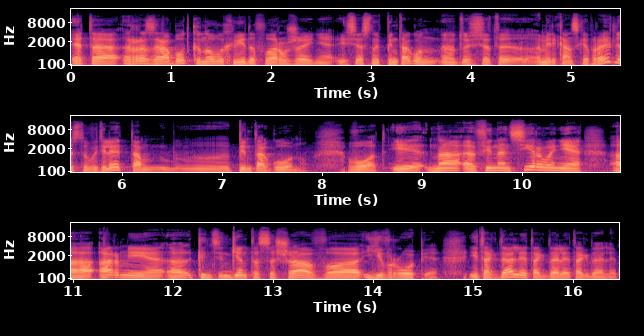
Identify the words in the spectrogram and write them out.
это разработка новых видов вооружения. Естественно, Пентагон, э, то есть это американское правительство выделяет там э, Пентагону. Вот. И на э, финансирование армии контингента США в Европе. И так далее, и так далее, и так далее.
